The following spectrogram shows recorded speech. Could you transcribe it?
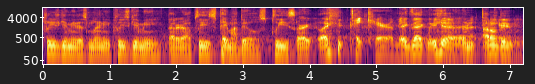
please give me this money. Please give me da da da. Please pay my bills. Please, right? Like Take care of me. exactly, yeah. And Right, I don't take care of think.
